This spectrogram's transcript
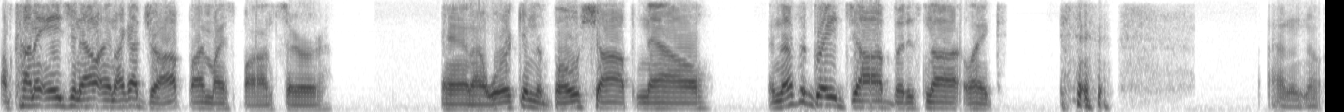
I'm kind of aging out, and I got dropped by my sponsor, and I work in the bow shop now, and that's a great job, but it's not like I don't know.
